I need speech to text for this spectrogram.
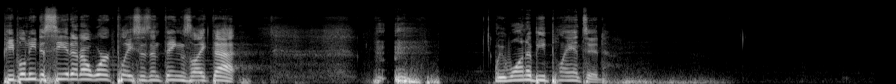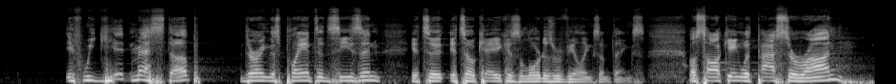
People need to see it at our workplaces and things like that. we want to be planted. If we get messed up during this planted season, it's, a, it's okay because the Lord is revealing some things. I was talking with Pastor Ron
